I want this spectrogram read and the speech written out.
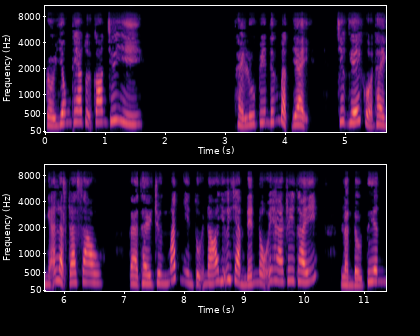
rồi dông theo tụi con chứ gì? Thầy Lupin đứng bật dậy, chiếc ghế của thầy ngã lật ra sau, và thầy trừng mắt nhìn tụi nó dữ dằn đến nỗi Harry thấy, lần đầu tiên,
